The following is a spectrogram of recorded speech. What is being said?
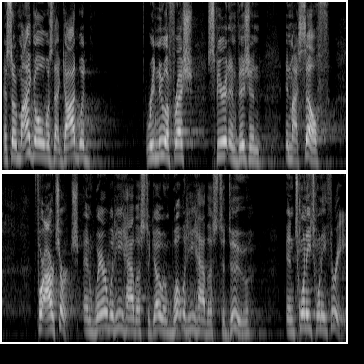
And so, my goal was that God would renew a fresh spirit and vision in myself for our church. And where would He have us to go, and what would He have us to do in 2023?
